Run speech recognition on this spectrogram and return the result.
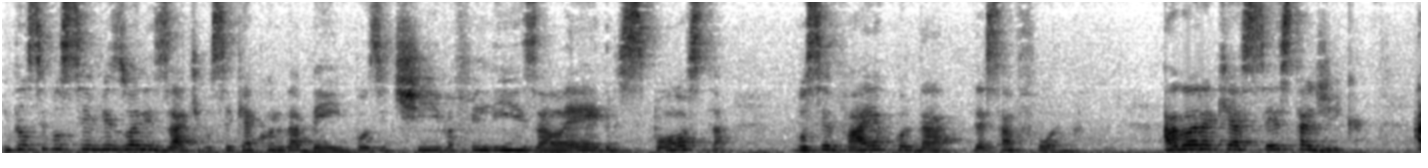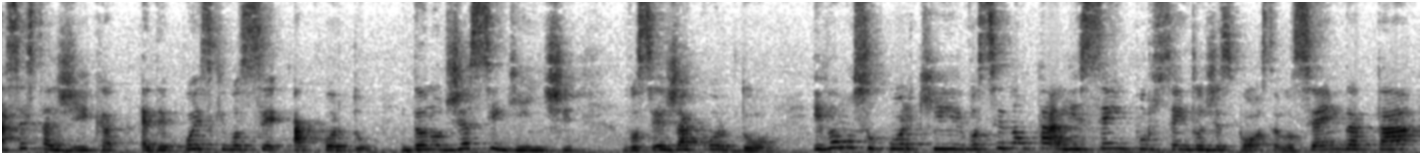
Então, se você visualizar que você quer acordar bem, positiva, feliz, alegre, disposta, você vai acordar dessa forma. Agora aqui a sexta dica. A sexta dica é depois que você acordou. Então, no dia seguinte, você já acordou e vamos supor que você não está ali 100% disposta, você ainda está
